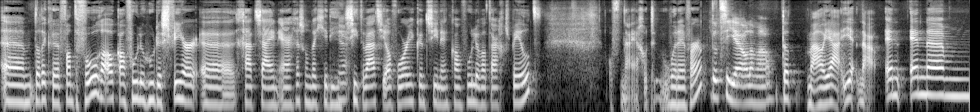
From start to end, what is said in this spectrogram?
ehm, dat ik eh, van tevoren al kan voelen hoe de sfeer eh, gaat zijn ergens, omdat je die Ja. situatie al voor je kunt zien en kan voelen wat daar gespeeld. Of nou ja, goed, whatever. Dat zie jij allemaal. Dat, nou ja, ja nou, en, en, ehm,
